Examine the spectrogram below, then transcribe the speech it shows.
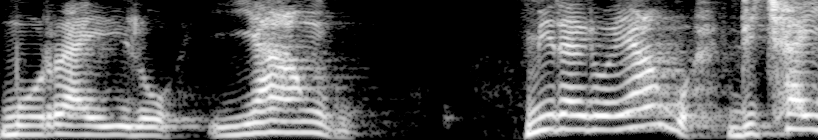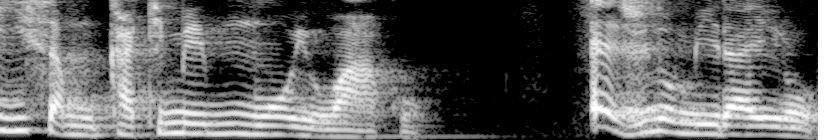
murayiro yangu. Mirayiro yangu ndichaiisa mukati memwoyo wako. Ezvino mirayiro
